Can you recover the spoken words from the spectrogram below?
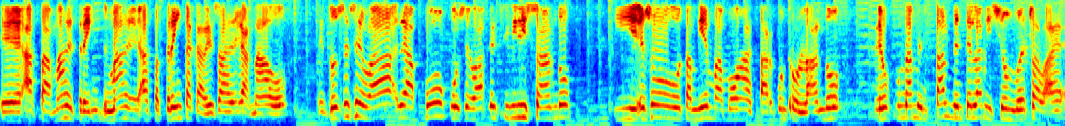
eh, hasta más de 30, más de, hasta 30 cabezas de ganado. Entonces se va de a poco, se va flexibilizando y eso también vamos a estar controlando, pero fundamentalmente la misión nuestra va,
